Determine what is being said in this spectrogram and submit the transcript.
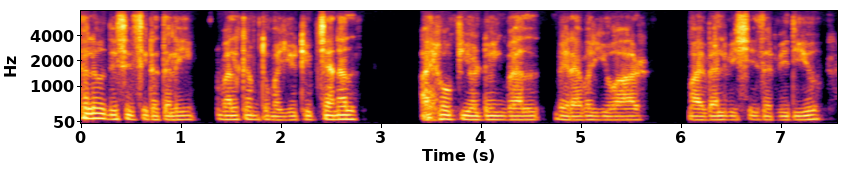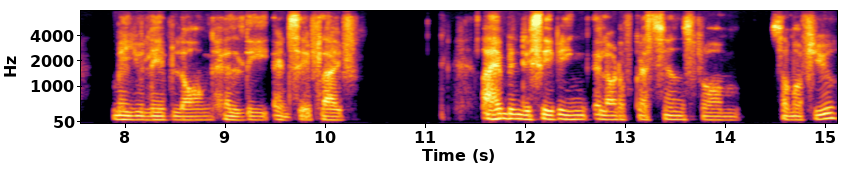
Hello, this is Searat Ali. Welcome to my YouTube channel. I hope you are doing well wherever you are. My well wishes are with you. May you live long, healthy, and safe life. I have been receiving a lot of questions from some of you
